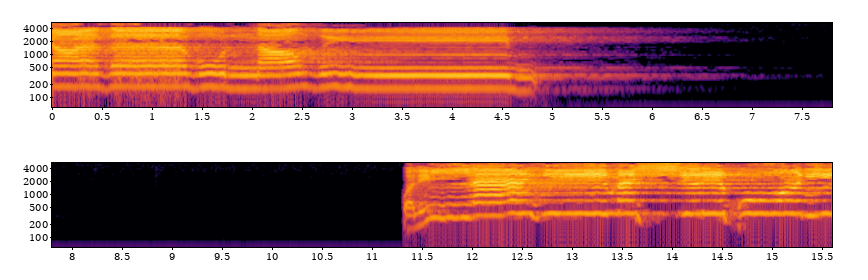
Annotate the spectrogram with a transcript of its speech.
عذاب عظيم. ولله المشرق والمغرب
